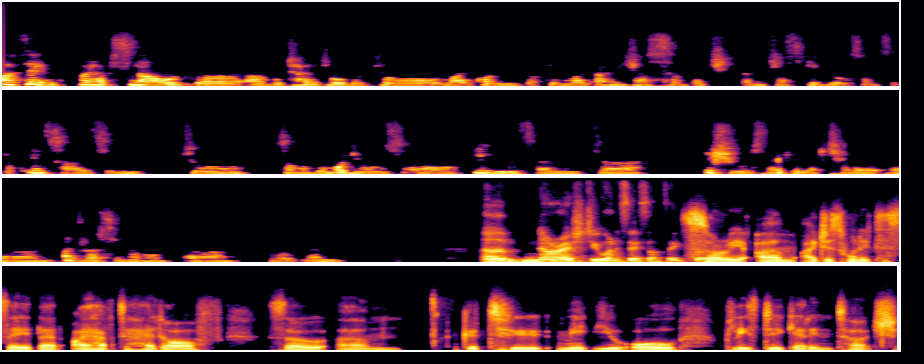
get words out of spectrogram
I think perhaps now uh, I would hand over to my colleague, Dr. Waikahija, so that she can just give you some sort of insights into some of the modules or themes and uh, issues that we actually um, address in our uh, program. Um, Naresh, do you want to say something? Sorry, um, I just wanted to say that I have to head off. So um, good to meet you all. Please do get in touch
